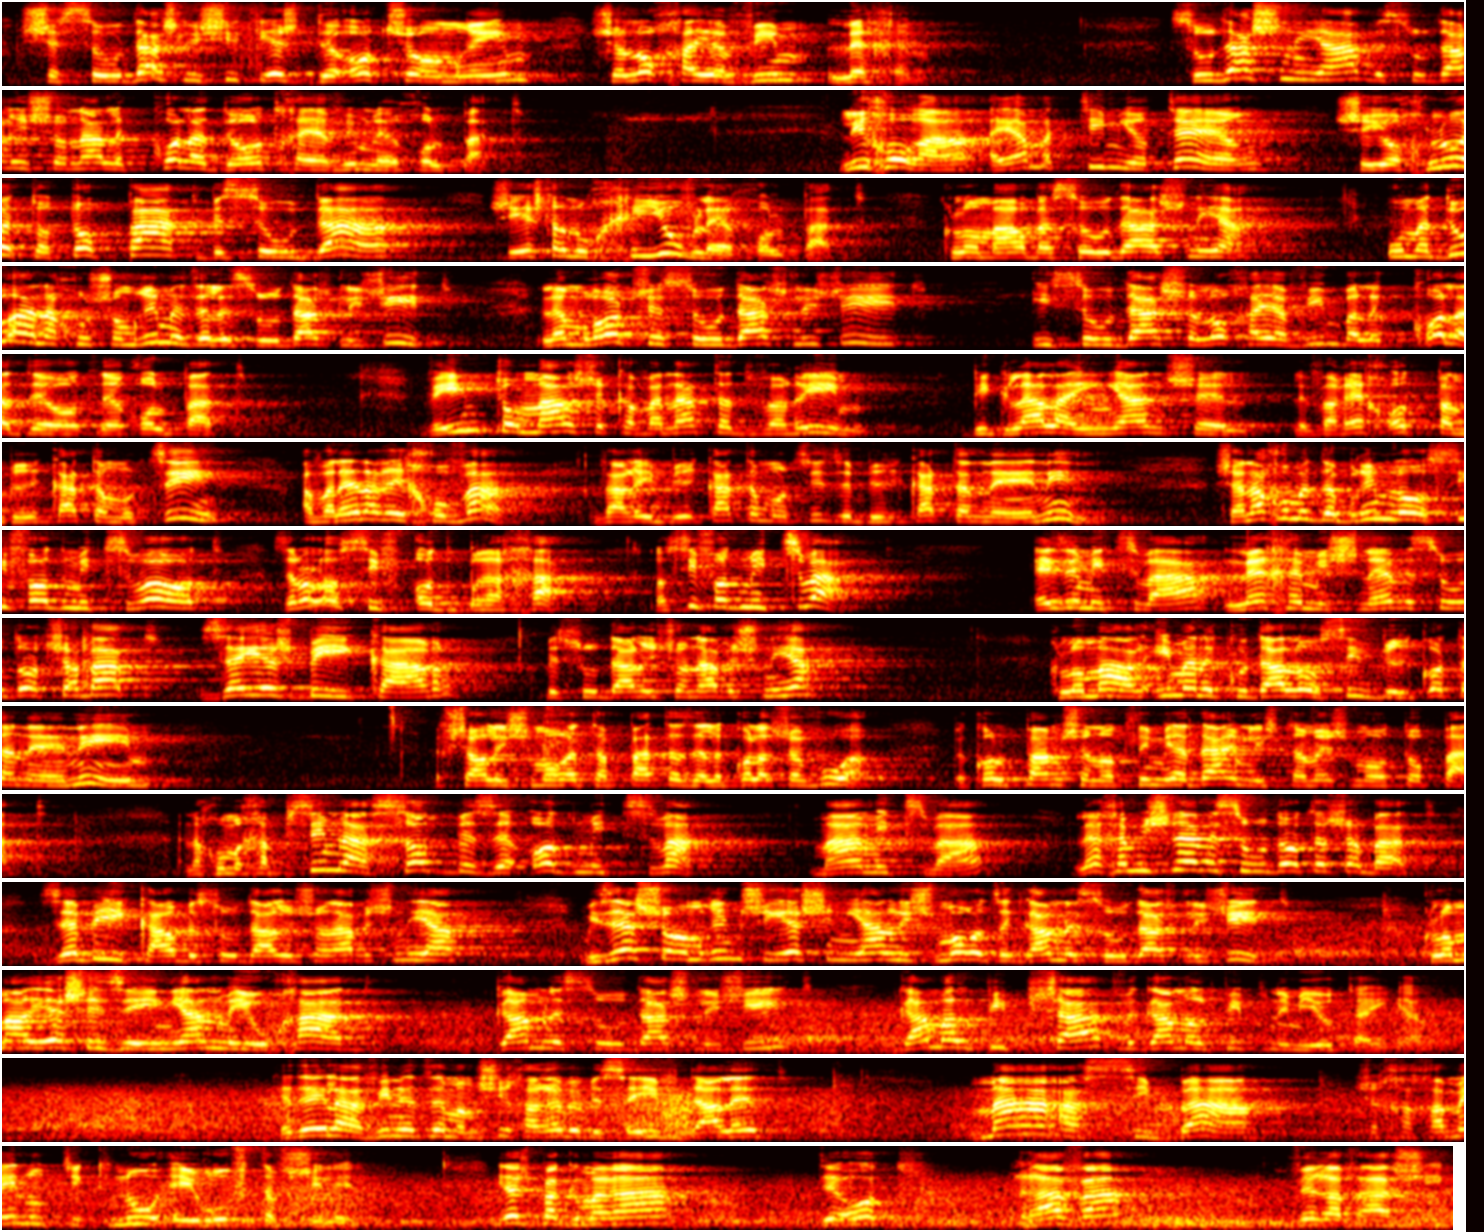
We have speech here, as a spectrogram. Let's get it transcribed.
שסעודה שלישית יש דעות שאומרים שלא חייבים לחם. סעודה שנייה וסעודה ראשונה לכל הדעות חייבים לאכול פת. לכאורה היה מתאים יותר שיאכלו את אותו פת בסעודה שיש לנו חיוב לאכול פת, כלומר בסעודה השנייה. ומדוע אנחנו שומרים את זה לסעודה שלישית, למרות שסעודה שלישית היא סעודה שלא חייבים בה לכל הדעות לאכול פת. ואם תאמר שכוונת הדברים בגלל העניין של לברך עוד פעם ברכת המוציא, אבל אין הרי חובה, והרי ברכת המוציא זה ברכת הנהנין. כשאנחנו מדברים להוסיף עוד מצוות, זה לא להוסיף עוד ברכה, להוסיף עוד מצווה. איזה מצווה? לחם משנה וסעודות שבת. זה יש בעיקר בסעודה ראשונה ושנייה. כלומר, אם הנקודה להוסיף ברכות הנהנים, אפשר לשמור את הפת הזה לכל השבוע. וכל פעם שנוטלים ידיים להשתמש מאותו פת. אנחנו מחפשים לעשות בזה עוד מצווה. מה המצווה? לחם משנה וסעודות השבת. זה בעיקר בסעודה ראשונה ושנייה. מזה שאומרים שיש עניין לשמור את זה גם לסעודה שלישית, כלומר יש איזה עניין מיוחד גם לסעודה שלישית, גם על פי פשט וגם על פי פנימיות העניין. כדי להבין את זה ממשיך הרבה בסעיף ד' מה הסיבה שחכמינו תיקנו עירוב תבשילין? יש בגמרא דעות רבא ורב אשי.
